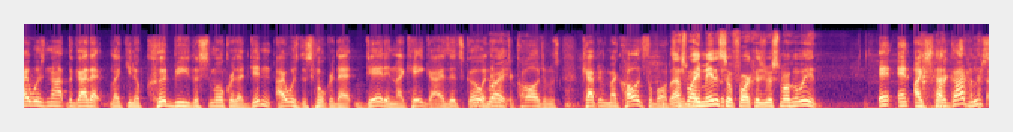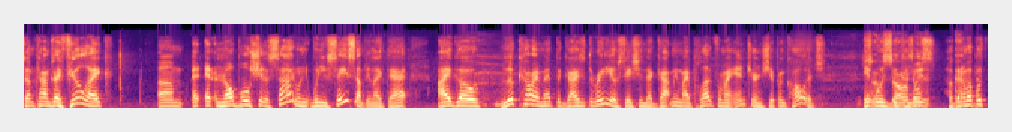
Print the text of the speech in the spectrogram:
I was not the guy that, like, you know, could be the smoker that didn't. I was the smoker that did. And, like, hey, guys, let's go. And then went to college. I was captain of my college football team. That's why you made it so far because you were smoking weed. And, and I swear to God, Lou, sometimes I feel like, um, and, and all bullshit aside, when, when you say something like that, I go, look how I met the guys at the radio station that got me my plug for my internship in college. It So- was because I was hooking them up with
